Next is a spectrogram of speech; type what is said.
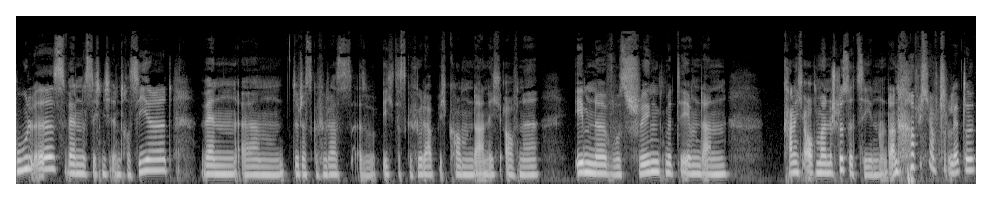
cool ist, wenn es dich nicht interessiert, wenn ähm, du das Gefühl hast, also ich das Gefühl habe, ich komme da nicht auf eine Ebene, wo es schwingt mit dem, dann kann ich auch meine Schlüsse ziehen. Und dann habe ich auf Toilette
